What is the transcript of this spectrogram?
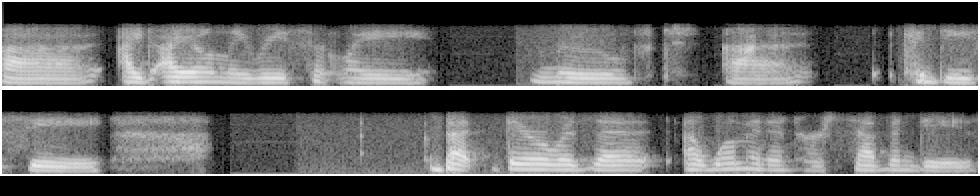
uh, I, I only recently moved uh, to DC. But there was a, a woman in her 70s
